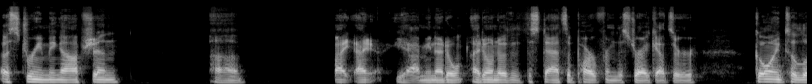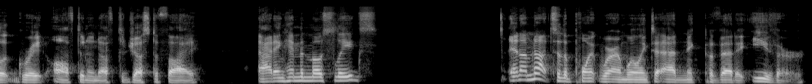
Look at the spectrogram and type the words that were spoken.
a streaming option. Uh, I, I yeah, I mean, I don't I don't know that the stats apart from the strikeouts are going to look great often enough to justify adding him in most leagues. And I'm not to the point where I'm willing to add Nick Pivetta either,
